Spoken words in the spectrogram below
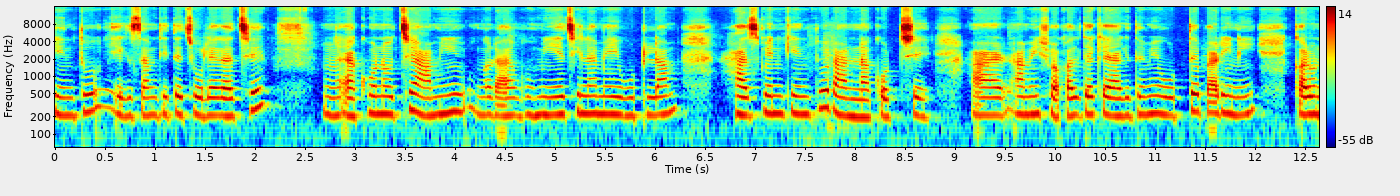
কিন্তু এক্সাম দিতে চলে গেছে। এখন হচ্ছে আমি ঘুমিয়েছিলাম, এই উঠলাম। হাজব্যান্ড কিন্তু রান্না করছে। আর আমি সকাল থেকে একদমই উঠতে পারিনি, কারণ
